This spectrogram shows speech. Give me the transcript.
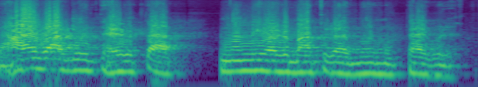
ಸಹಾಯವಾಗಲಿ ಅಂತ ಹೇಳ್ತಾ ನನ್ನ ಎರಡು ಮಾತುಗಳನ್ನು ಮುಕ್ತಾಯಗೊಳಿಸ್ತೇನೆ.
